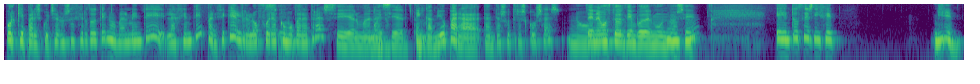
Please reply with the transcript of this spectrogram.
Porque para escuchar a un sacerdote normalmente la gente parece que el reloj fuera como para atrás. Sí, hermana, es cierto. En cambio, para tantas otras cosas no. Tenemos todo el tiempo del mundo, sí. Entonces dice, miren,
